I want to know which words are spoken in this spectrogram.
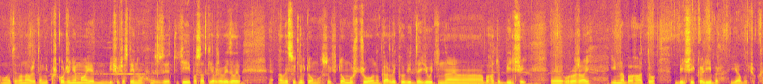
От, вона вже там і пошкодження має, більшу частину з тієї посадки я вже видалив. Але суть не в тому. Суть в тому, що ну, карликові дають набагато більший е, урожай і набагато більший калібр яблучок.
